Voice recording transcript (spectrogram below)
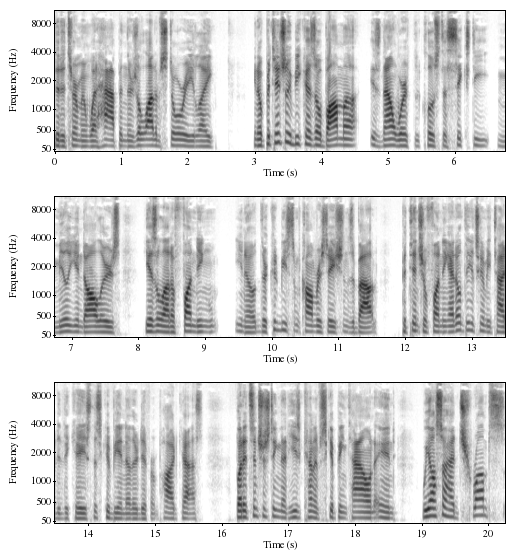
to determine what happened. There's a lot of story like, you know, potentially because Obama is now worth close to $60 million. He has a lot of funding. You know, there could be some conversations about potential funding. I don't think it's going to be tied to the case. This could be another different podcast. But it's interesting that he's kind of skipping town. And we also had Trump's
